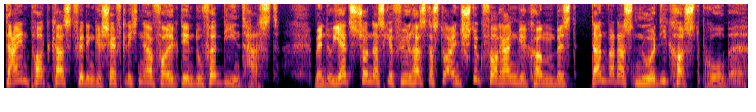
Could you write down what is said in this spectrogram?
Dein Podcast für den geschäftlichen Erfolg, den du verdient hast. Wenn du jetzt schon das Gefühl hast, dass du ein Stück vorangekommen bist, dann war das nur die Kostprobe.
